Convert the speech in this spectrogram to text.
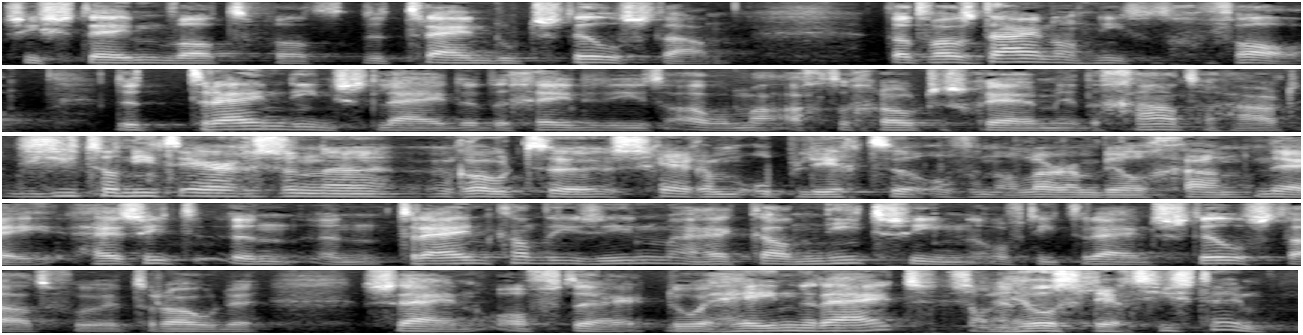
systeem wat, wat de trein doet stilstaan. Dat was daar nog niet het geval de treindienstleider, degene die het allemaal achter grote schermen in de gaten houdt. Die ziet dan niet ergens een uh, rood uh, scherm oplichten of een alarmbel gaan? Nee, hij ziet een, een trein kan die zien, maar hij kan niet zien of die trein stilstaat voor het rode zijn of er doorheen rijdt. Dat is een heel slecht systeem.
